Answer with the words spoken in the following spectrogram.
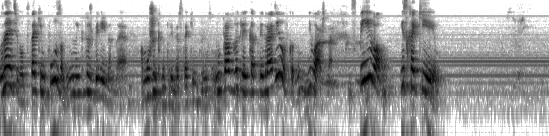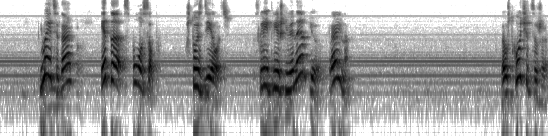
знаете, вот с таким пузом, ну, не потому что беременная, а мужик, например, с таким пузом. Ну, правда, выглядит как преградиловка, ну, неважно. С пивом и с хоккеем. Понимаете, да? Это способ, что сделать? Склеить лишнюю энергию, правильно? Потому что хочется же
